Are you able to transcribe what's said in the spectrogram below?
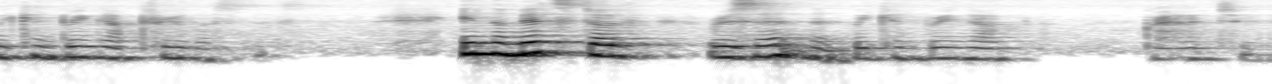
we can bring up fearlessness. In the midst of resentment, we can bring up gratitude.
